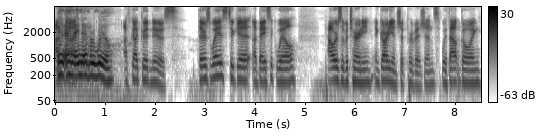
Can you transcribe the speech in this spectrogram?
And, and I never will. I've got good news. There's ways to get a basic will, powers of attorney, and guardianship provisions without going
